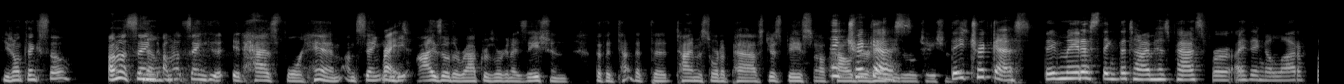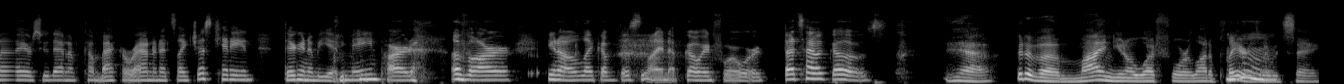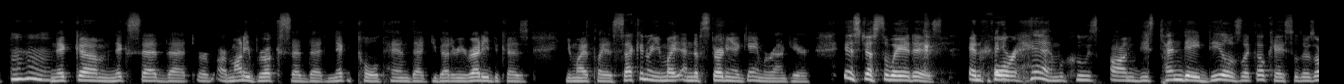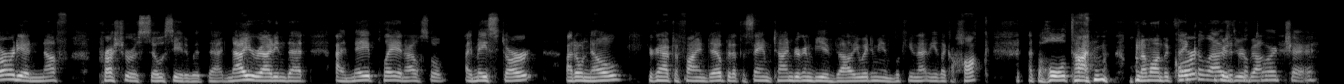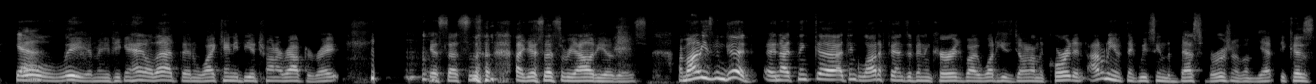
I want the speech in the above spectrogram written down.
You don't think so? I'm not saying No. I'm not saying that it has for him. I'm saying Right. in the eyes of the Raptors organization that the ti- that the time has sort of passed just based off They how they're trick handling us. the rotations. They trick us. They've made us think the time has passed for, I think, a lot of players who then have come back around. And it's like, just kidding. They're going to be a main part of our, you know, like of this lineup going forward. That's how it goes. yeah, bit of a mind, you know what, for a lot of players, I Mhm. would say. Mhm. Nick um Nick said that or Armoni Brooks said that Nick told him that you better be ready because you might play a second or you might end up starting a game around here. It's just the way it is. And for him who's on these 10-day deals like okay, so there's already enough pressure associated with that. Now you're adding that I may play and also I may start I don't know. You're gonna have to find out, but at the same time, you're gonna be evaluating me and looking at me like a hawk at the whole time when I'm on the court. Psychological you're eval- torture. Yeah. Holy, I mean, if he can handle that, then why can't he be a Toronto Raptor, right? I guess that's the, I guess that's the reality of this. Armoni's been good, and I think uh, I think a lot of fans have been encouraged by what he's done on the court. And I don't even think we've seen the best version of him yet, because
